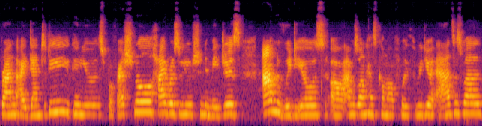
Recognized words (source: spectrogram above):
brand identity you can use professional high resolution images and videos. Uh, Amazon has come up with video ads as well.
